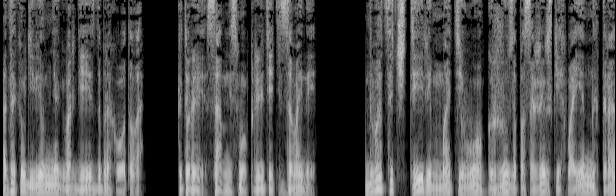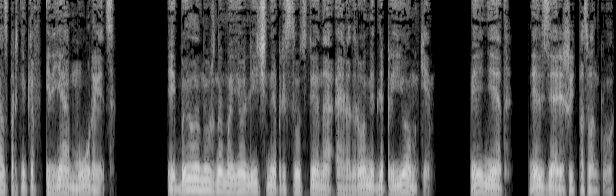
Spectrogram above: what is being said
Однако удивил меня гвардеец Доброхотова, который сам не смог прилететь из-за войны. Двадцать четыре, мать его, груза пассажирских военных транспортников Илья Муровец. И было нужно мое личное присутствие на аэродроме для приемки, и нет, нельзя решить по звонку.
